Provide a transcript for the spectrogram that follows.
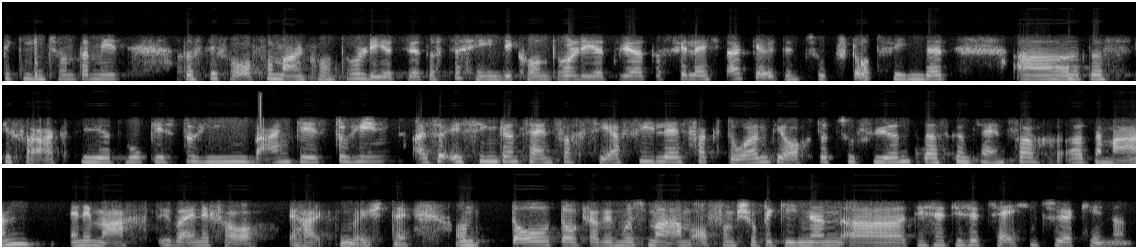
Beginnt schon damit, dass die Frau vom Mann kontrolliert wird, dass das Handy kontrolliert wird, dass vielleicht ein Geldentzug stattfindet, äh, dass gefragt wird, wo gehst du hin, wann gehst du hin. Also es sind ganz einfach sehr viele Faktoren, die auch dazu führen, dass ganz einfach äh, der Mann eine Macht über eine Frau erhalten möchte. Und da, da glaube ich, muss man am Anfang schon beginnen, äh, diese, diese Zeichen zu erkennen.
